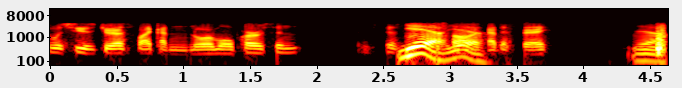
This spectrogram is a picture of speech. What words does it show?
when she's dressed like a normal person. It's just, Yeah, that's all yeah. I gotta say. Yeah.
